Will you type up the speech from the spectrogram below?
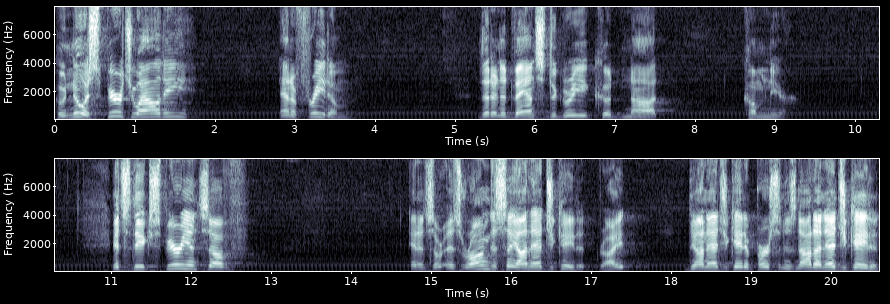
who knew a spirituality and a freedom that an advanced degree could not come near. It's the experience of, and it's, it's wrong to say uneducated, right? The uneducated person is not uneducated,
